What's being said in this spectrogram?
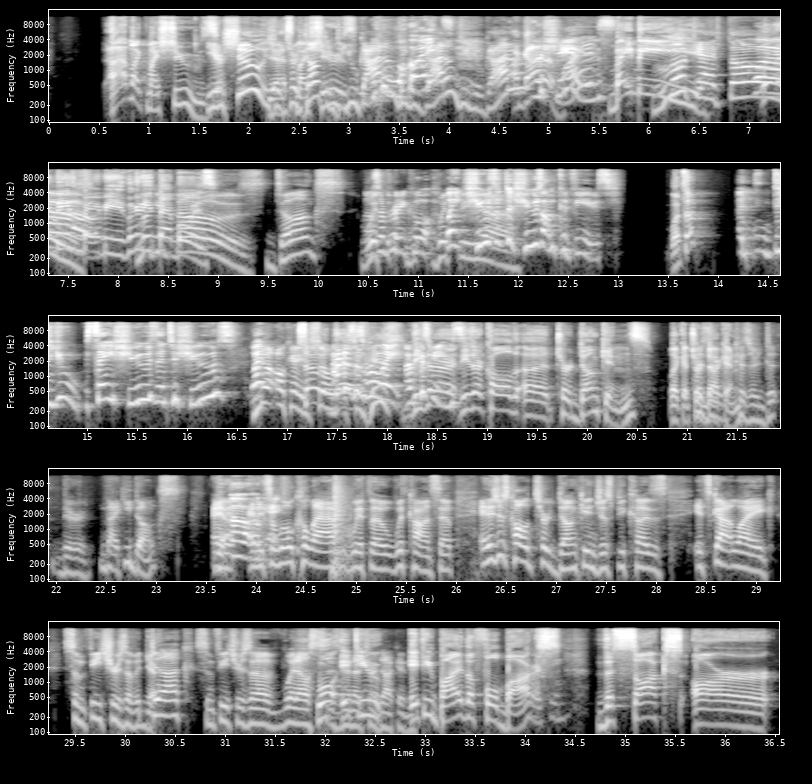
I like my shoes. Your shoes, Yes, your my turducken. Do you got them? Do you got them? Do you got them? I got Your 'em. shoes. baby. Look at those. Look at these babies. Look at Look these at bad boys. those dunks. Those with are pretty cool. Wait, the, shoes uh, into shoes? I'm confused. What's up? Uh, did you say shoes into shoes? What? No, okay, So- so, How does so this his- relate? I'm these are these are called uh turdunkens, like a Because they're, they're, they're Nike Dunks. And, Yeah. Oh, and it's a little collab with uh, with concept, and it's just called Turdunken just because it's got like some features of a Yeah. duck, some features of what else Well, is in if a you turducken. if you buy the full box, Turkey. the socks are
